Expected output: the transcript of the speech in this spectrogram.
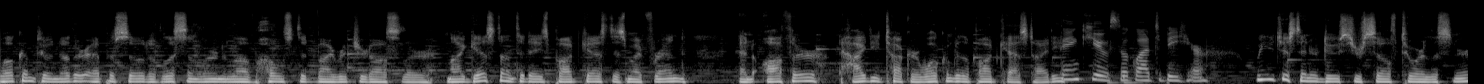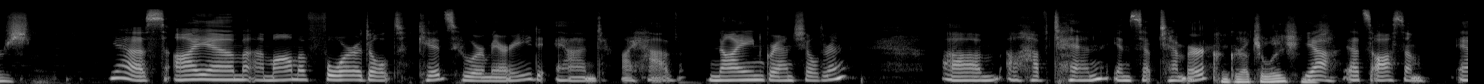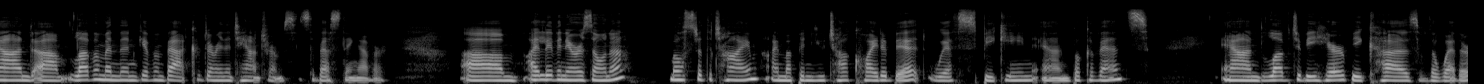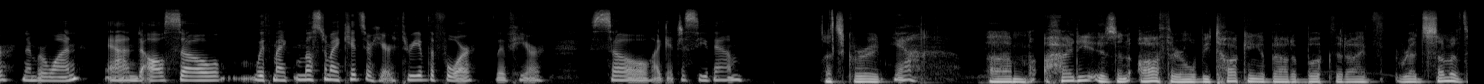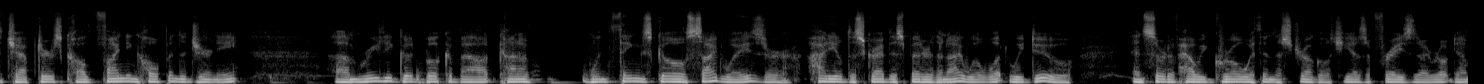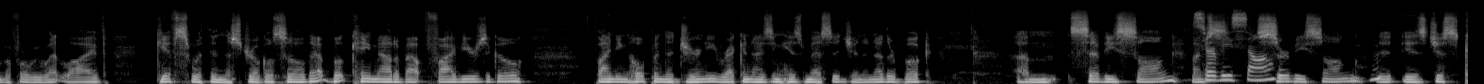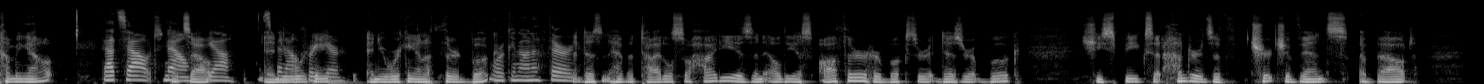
Welcome to another episode of Listen, Learn, and Love, hosted by Richard Ostler. My guest on today's podcast is my friend and author, Heidi Tucker. Welcome to the podcast, Heidi. Thank you. So glad to be here. Will you just introduce yourself to our listeners? Yes, I am a mom of four adult kids who are married, and I have nine grandchildren. Um, I'll have 10 in September. Congratulations. Yeah, that's awesome. And um, love them and then give them back during the tantrums. It's the best thing ever. Um, I live in Arizona most of the time. I'm up in Utah quite a bit with speaking and book events and love to be here because of the weather, number one. And also with my, most of my kids are here. Three of the four live here. So I get to see them. That's great. Yeah. Um, Heidi is an author, and we'll be talking about a book that I've read some of the chapters called Finding Hope in the Journey. Um, really good book about kind of when things go sideways, or Heidi will describe this better than I will, what we do and sort of how we grow within the struggle. She has a phrase that I wrote down before we went live gifts within the struggle. So that book came out about five years ago, Finding Hope in the Journey, Recognizing His Message, and another book um, Sevi's song. Survey's song. Survey's song mm-hmm. that is just coming out. That's out now. That's out. Yeah, it's and been out working, for a year. And you're working on a third book. Working on a third. It doesn't have a title. So Heidi is an LDS author. Her books are at Deseret Book. She speaks at hundreds of church events about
